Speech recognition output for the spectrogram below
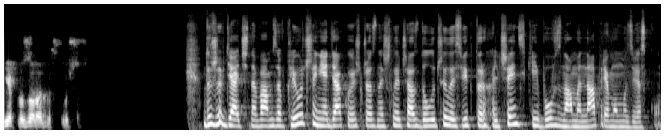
є прозора для слушних. Дуже вдячна вам за включення. Дякую, що знайшли час. Долучились. Віктор Гальчинський був з нами на прямому зв'язку.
